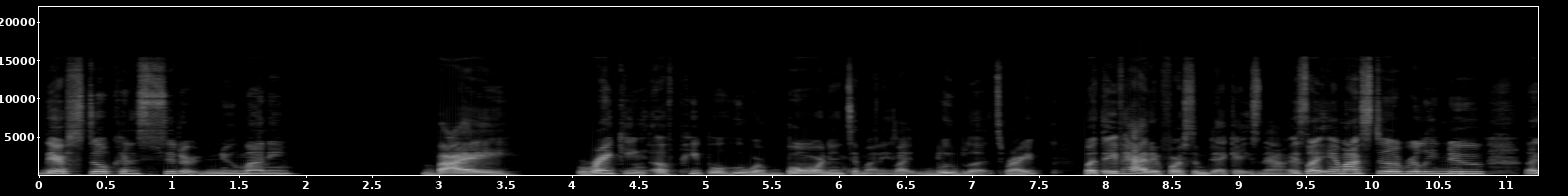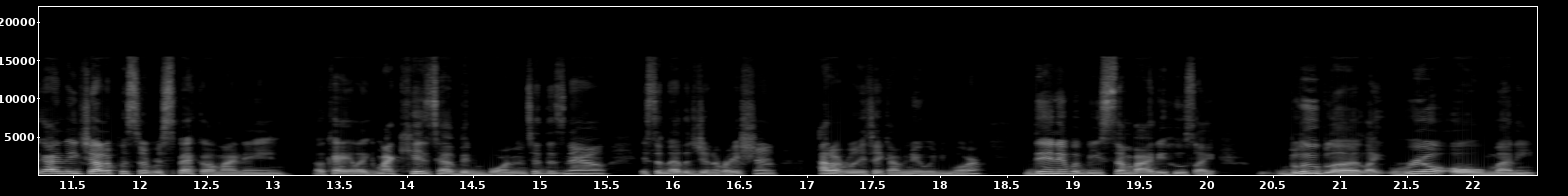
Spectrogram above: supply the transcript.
they're still considered new money by ranking of people who were born into money, like blue bloods, right? but they've had it for some decades now. It's like, am I still really new? Like, I need y'all to put some respect on my name. Okay. Like, my kids have been born into this now. It's another generation. I don't really think I'm new anymore. Then it would be somebody who's like blue blood, like real old money,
